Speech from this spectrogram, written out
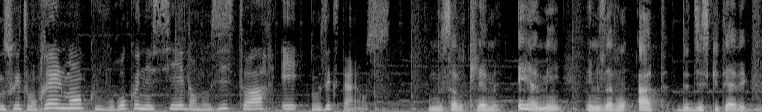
Nous souhaitons réellement que vous reconnaissiez dans nos histoires et nos expériences. Nous sommes Clem et Amé et nous avons hâte de discuter avec vous.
